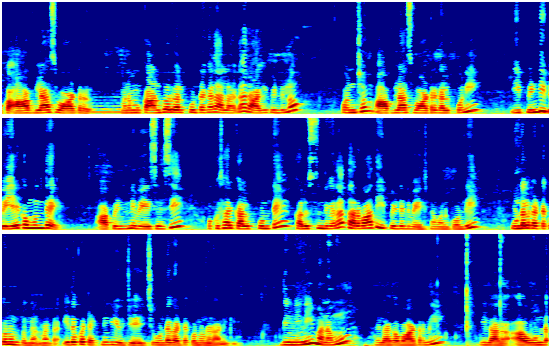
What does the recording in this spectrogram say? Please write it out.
ఒక హాఫ్ గ్లాస్ వాటర్ మనం కార్న్ఫ్లోర్ కలుపుకుంటాం కదా అలాగా రాగి పిండిలో కొంచెం హాఫ్ గ్లాస్ వాటర్ కలుపుకొని ఈ పిండి వేయకముందే ఆ పిండిని వేసేసి ఒకసారి కలుపుకుంటే కలుస్తుంది కదా తర్వాత ఈ పిండిని వేసినాం అనుకోండి ఉండలు కట్టకుండా ఉంటుంది అనమాట ఇదొక టెక్నిక్ యూజ్ చేయొచ్చు ఉండగట్టకుండా ఉండడానికి. దీనిని మనము ఇలాగ వాటర్ని ఇలాగ ఆ ఉండ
